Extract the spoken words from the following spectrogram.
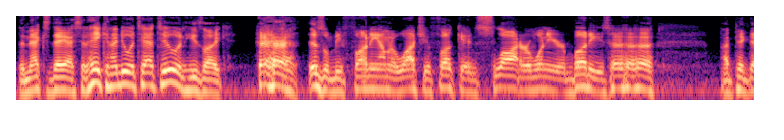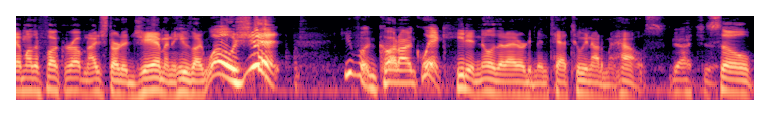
The next day I said, hey, can I do a tattoo? And he's like, this will be funny. I'm gonna watch you fucking slaughter one of your buddies. I picked that motherfucker up and I just started jamming. And he was like, whoa, shit. You fucking caught on quick. He didn't know that I'd already been tattooing out of my house. Gotcha. So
